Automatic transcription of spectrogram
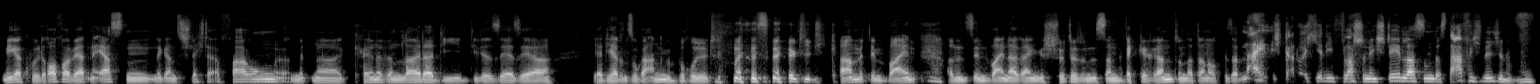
mega cool drauf war. Wir hatten erst eine ganz schlechte Erfahrung mit einer Kellnerin leider, die, die da sehr, sehr ja, die hat uns sogar angebrüllt. die kam mit dem Wein, hat uns den Wein da reingeschüttet und ist dann weggerannt und hat dann auch gesagt, nein, ich kann euch hier die Flasche nicht stehen lassen, das darf ich nicht. Und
